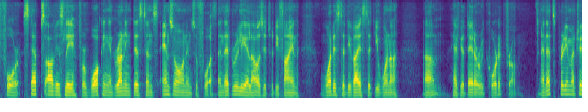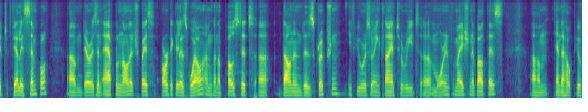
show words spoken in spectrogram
for steps, obviously, for walking and running distance, and so on and so forth. And that really allows you to define what is the device that you want to um, have your data recorded from. And that's pretty much it. Fairly simple. Um, there is an Apple knowledge base article as well. I'm going to post it uh, down in the description if you were so inclined to read uh, more information about this. Um, and I hope you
